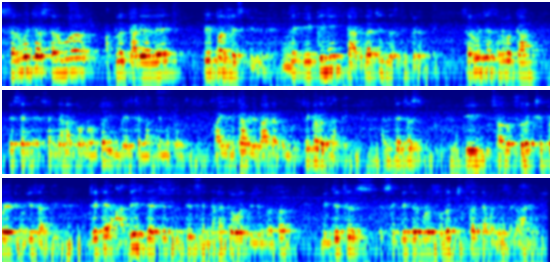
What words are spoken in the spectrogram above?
सर्वच्या सर्व आपलं कार्यालय पेपरलेस केलेलं आहे. तर एकही कागदाची नसती फिरत नाही. सर्वच्या सर्व काम हे संग होतं. ईमेलच्या माध्यमातून फाईल एका विभागातून दुसरीकडे जाते. आणि त्याच्या ती सर्व सुरक्षितपणे ठेवली जाते. जे काही आदेश द्यायचे असतील ते संगणकावर दिले जातात. डिजिटल सिग्नेचरमुळे सुरक्षितता त्यामध्ये सगळं आहे.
